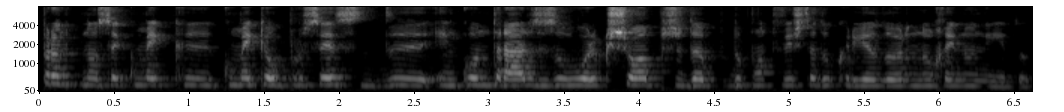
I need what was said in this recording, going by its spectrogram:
Pronto, não sei como é que, como é, que é o processo de encontrares workshops da- do ponto de vista do criador no Reino Unido.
